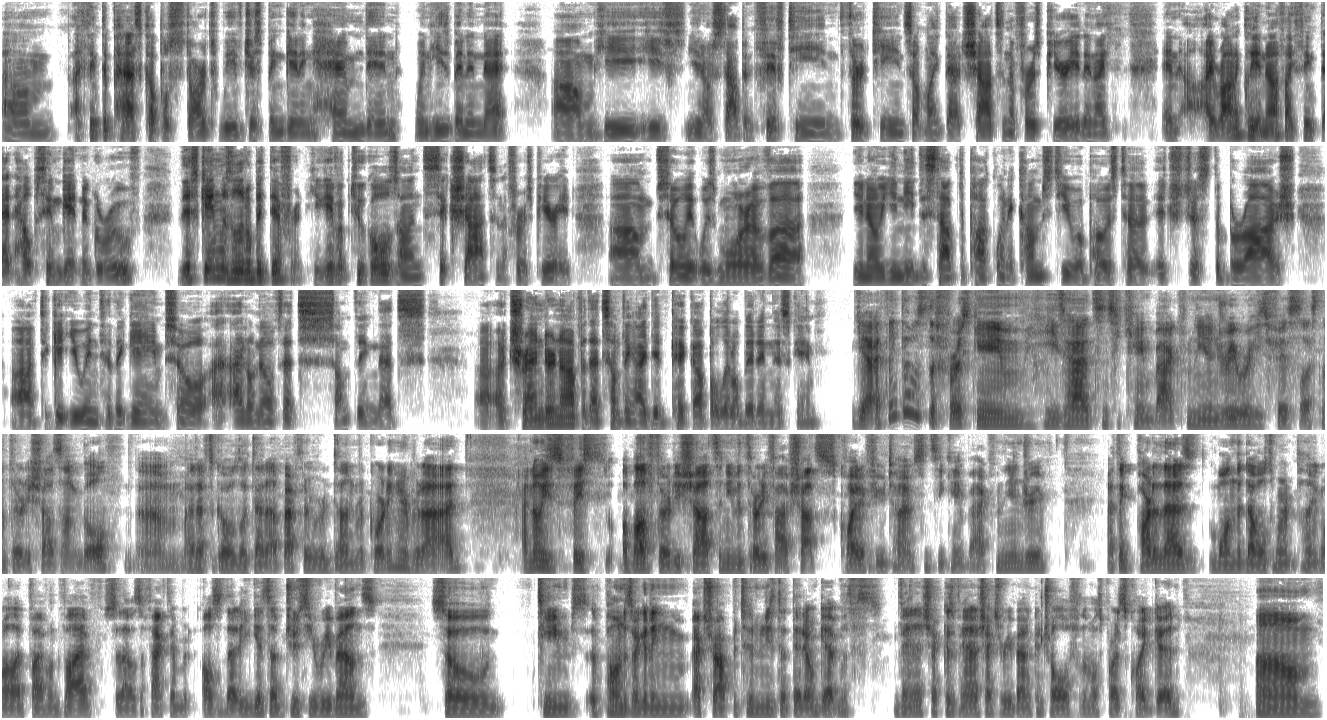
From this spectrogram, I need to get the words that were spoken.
Um, I think the past couple starts we've just been getting hemmed in when he's been in net. Um, he he's you know stopping 15, 13, something like that shots in the first period, and I and ironically enough, I think that helps him get in a groove. This game was a little bit different. He gave up two goals on six shots in the first period, um, so it was more of a you know you need to stop the puck when it comes to you, opposed to it's just the barrage uh, to get you into the game. So I, I don't know if that's something that's a trend or not, but that's something I did pick up a little bit in this game. Yeah, I think that was the first game he's had since he came back from the injury where he's faced less than 30 shots on goal. Um, I'd have to go look that up after we're done recording here, but I I know he's faced above 30 shots and even 35 shots quite a few times since he came back from the injury. I think part of that is one, the Devils weren't playing well at five on five, so that was a factor, but also that he gives up juicy rebounds. So teams, opponents are getting extra opportunities that they don't get with Vanecek because Vanecek's rebound control for the most part is quite good. Um,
